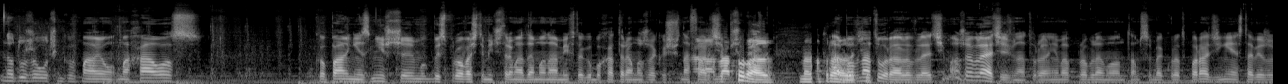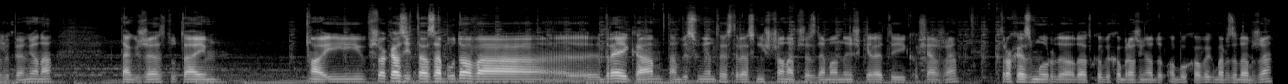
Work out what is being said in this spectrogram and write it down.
No dużo łuczników mają, ma chaos. Kopalnię zniszczy, mógłby spróbować tymi czterema demonami w tego bohatera, może jakoś na A, farcie. natural. Na natural. Albo w leci. natural wleci. Może wlecieć w natural, nie ma problemu, on tam sobie akurat poradzi, nie jest ta wieża wypełniona. Także tutaj... O i przy okazji ta zabudowa e, Drake'a, tam wysunięta jest teraz niszczona przez demony, szkielety i kosiarze. Trochę zmur do dodatkowych obrażeń obuchowych, bardzo dobrze.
